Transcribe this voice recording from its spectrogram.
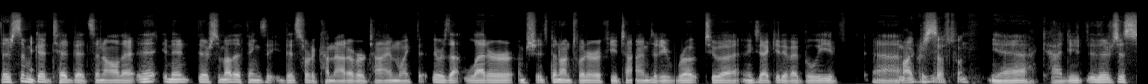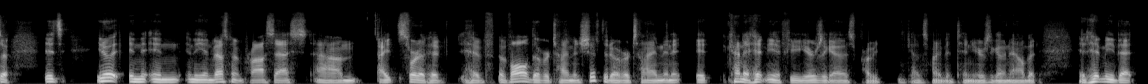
there's some good tidbits and all that and then there's some other things that, that sort of come out over time like there was that letter i'm sure it's been on twitter a few times that he wrote to a, an executive i believe uh, microsoft one yeah god dude, there's just so it's you know in in in the investment process um, i sort of have have evolved over time and shifted over time. And it it kind of hit me a few years ago. It's probably God, this might have been 10 years ago now but it hit me that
